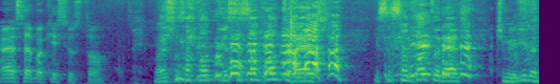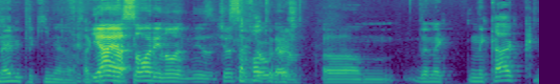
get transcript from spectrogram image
e, seba, kje si vstal? No, jaz sem samo hotel reči. Jaz sem samo hotel reči, če me vidi, ne bi prekinjala. Ja, ja, sorry, no, začel Sem hotel reči, um, da ne, nekako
